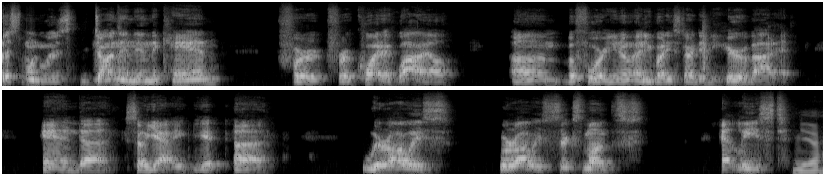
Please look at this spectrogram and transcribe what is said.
this one was done and in the can for for quite a while um, before you know anybody started to hear about it, and uh, so yeah, it, it, uh, we're always we're always six months at least Yeah.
